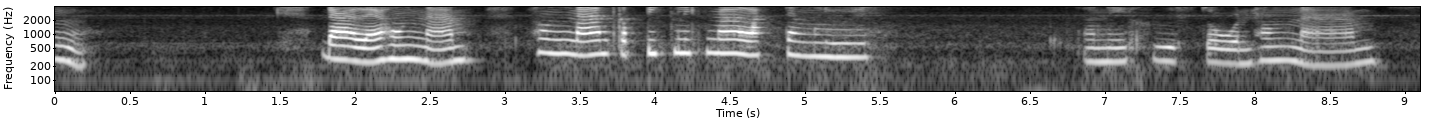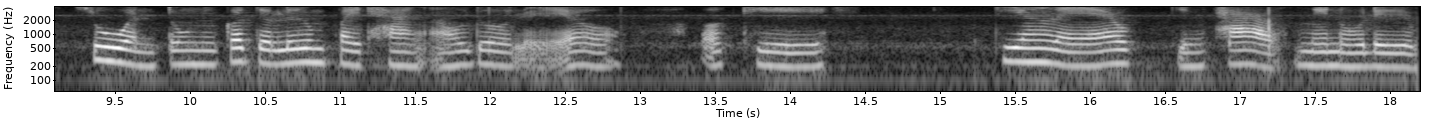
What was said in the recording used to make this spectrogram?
อืมได้แล้วห้องน้ำ ห้องน้ำกับปิกนิกน่ารักจังเลย อันนี้คือโซนห้องน้ำ ส่วนตรงนี้ก็จะเริ่มไปทาง outdoor แล้ว โอเค เที่ยงแล้วกินข้าวเมนูเดิม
